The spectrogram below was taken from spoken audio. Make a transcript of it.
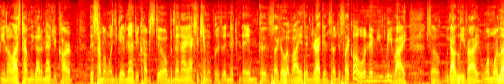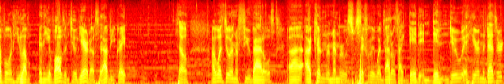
you know, last time we got a Magikarp. This time I wanted to get a Magikarp still, but then I actually came up with a nickname because it's like a Leviathan Dragon. So just like, oh, we'll name you Levi. So we got Levi. One more level, and he level and he evolves into a Gyarados. So that'd be great. So I was doing a few battles. Uh, I couldn't remember specifically what battles I did and didn't do here in the desert.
